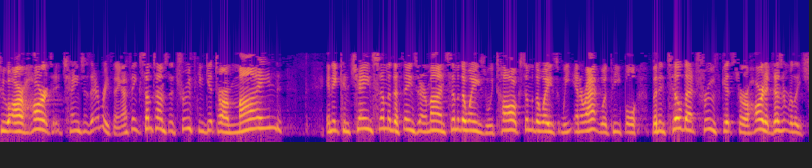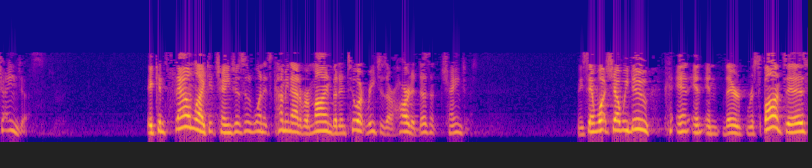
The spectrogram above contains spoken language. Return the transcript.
to our hearts, it changes everything. I think sometimes the truth can get to our mind and it can change some of the things in our mind, some of the ways we talk, some of the ways we interact with people, but until that truth gets to our heart, it doesn't really change us. It can sound like it changes when it's coming out of our mind, but until it reaches our heart, it doesn't change us. And he's saying, what shall we do? And, and, and their response is,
